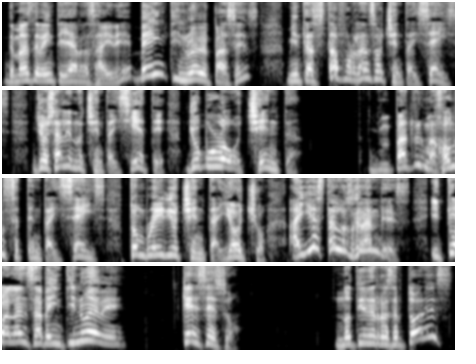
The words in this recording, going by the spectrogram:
de más de 20 yardas aire, 29 pases, mientras Stafford lanza 86, Josh Allen 87, Joe Burrow 80. Patrick Mahomes 76, Tom Brady 88. Ahí están los grandes. Y tú lanza 29. ¿Qué es eso? ¿No tienes receptores?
